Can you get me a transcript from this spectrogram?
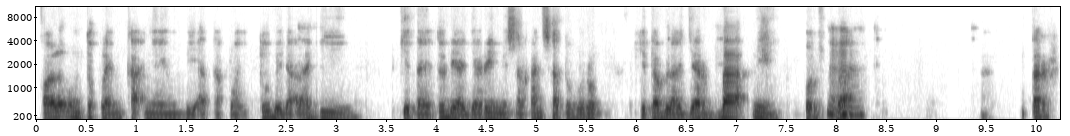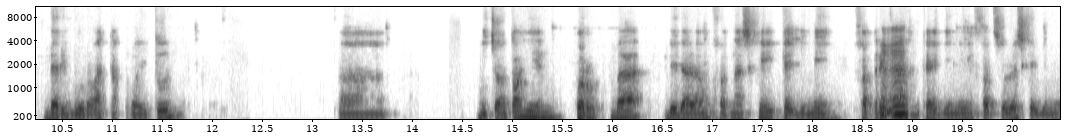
Kalau untuk lemkanya yang di Atakwa itu beda lagi. Kita itu diajarin misalkan satu huruf. Kita belajar ba nih, huruf ba. Mm-mm. Ntar dari guru Atakwa itu eh, dicontohin huruf ba di dalam khot naskhi kayak gini, khot rik'ah kayak gini, khot sulus kayak gini,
